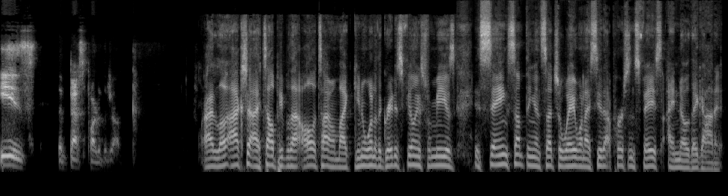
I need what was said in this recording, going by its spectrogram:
is the best part of the job. I love actually I tell people that all the time. I'm like, you know, one of the greatest feelings for me is is saying something in such a way when I see that person's face, I know they got it.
